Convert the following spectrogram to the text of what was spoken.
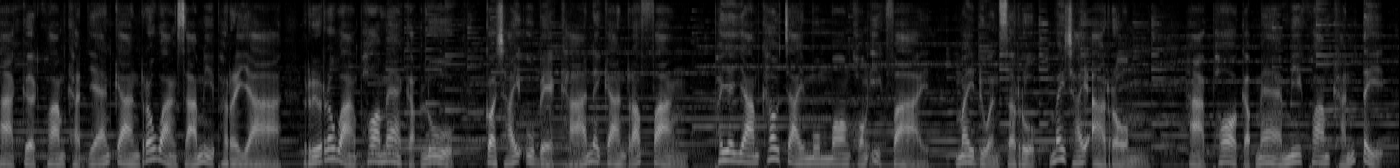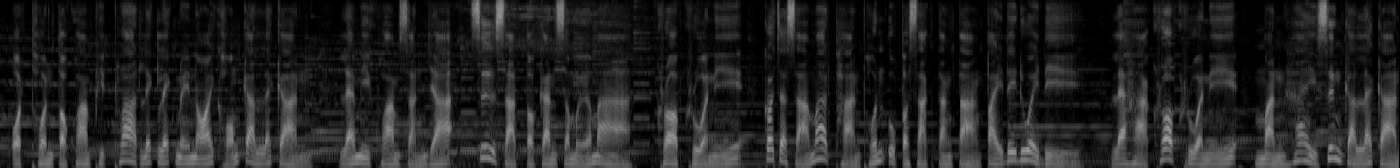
หากเกิดความขัดแย้งกันระหว่างสามีภรรยา หรือระหว่างพ่อแม่กับลูก ก็ใช้อุเบกขาในการรับฟัง พยายามเข้าใจมุมมองของอีกฝ่าย ไม่ด่วนสรุปไม่ใช้อารมณ์ หากพ่อกับแม่มีความขันติ อดทนต่อความผิดพลาดเล็กๆ น้อยๆ ของกันและกัน และมีความสัญญาซื่อสัตย์ต่อกันเสมอมา ครอบครัวนี้ก็จะสามารถผ่านพ้นอุปสรรคต่างๆ ไปได้ด้วยดี และหากครอบครัวนี้มันให้ซึ่งกันและกัน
